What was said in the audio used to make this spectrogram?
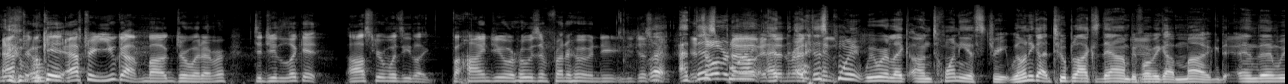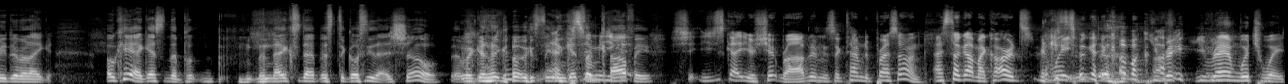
after okay, after you got mugged or whatever, did you look at Oscar? Was he like behind you, or who was in front of who? And you, you just Like, went, at it's this over point, now, and at, then ran. at this point, we were like on 20th Street. We only got two blocks down before we got mugged, and then we were like, "Okay, I guess the the next step is to go see that show that we're gonna go see and get I some mean, you get- coffee." you just got your shit robbed, I and it's like time to press on. I still got my cards. I Wait, still get a cup of you, coffee. ra- you ran which way?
